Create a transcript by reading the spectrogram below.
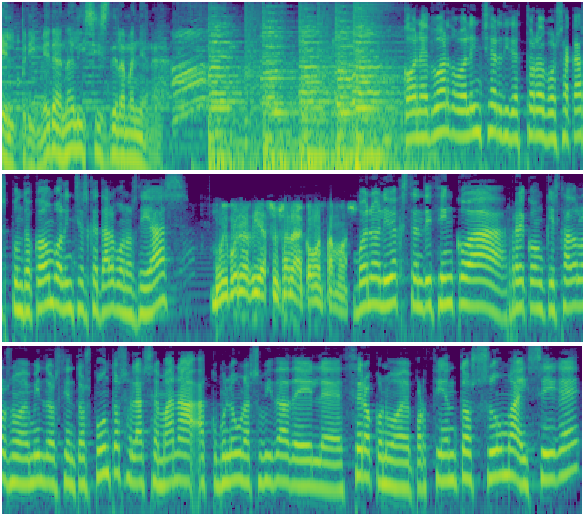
El primer análisis de la mañana. Con Eduardo Bolincher, director de bolsacas.com. Bolinches, ¿qué tal? Buenos días. Muy buenos días, Susana. ¿Cómo estamos? Bueno, el IBEX 35 ha reconquistado los 9.200 puntos. En la semana acumuló una subida del 0,9%. Eh, Suma y sigue.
